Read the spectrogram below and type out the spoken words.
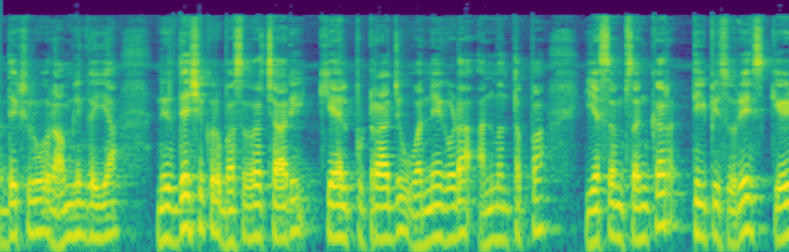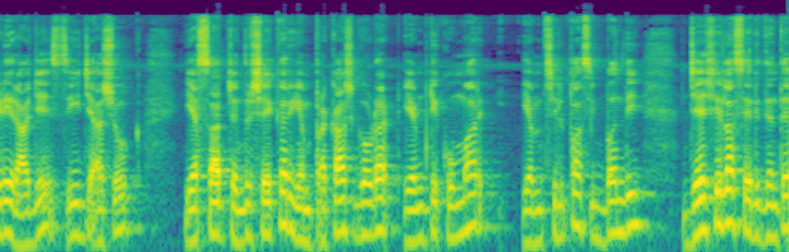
ಅಧ್ಯಕ್ಷರು ರಾಮಲಿಂಗಯ್ಯ, ನಿರ್ದೇಶಕರು Basavachari K L Puttaraju, Vannegowda, Hanumanthappa, S M Shankar, T P Suresh, K D Rajesh, C J Ashok, S R Chandrashekhar, M Prakash Gowda, M T Kumar M Shilpa ಸಿಬ್ಬಂದಿ ಜಯಶೀಲ ಸೇರಿದಂತೆ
